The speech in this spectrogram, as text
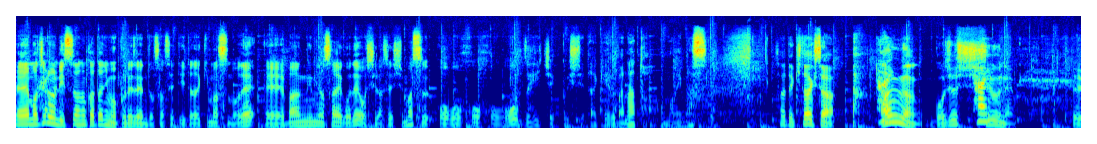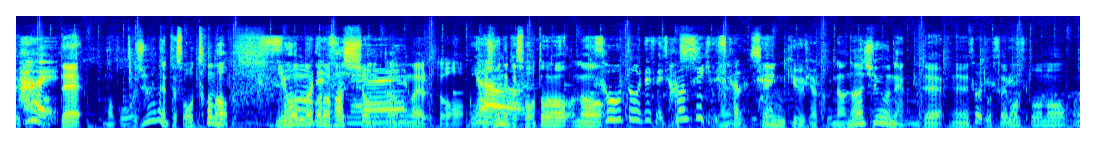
えーもちろんリスナーの方にもプレゼントさせていただきますので、えー番組の最後でお知らせします。応募方法をぜひチェックしていただければなと思います。さて北脇さん、はい。アンアン50周年、ということで、もう50年って相当の日本のこのファッションを考えると、いやー50年って相当の相当ですね。半世紀ですからね。1970年で、えーっと手元のえ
